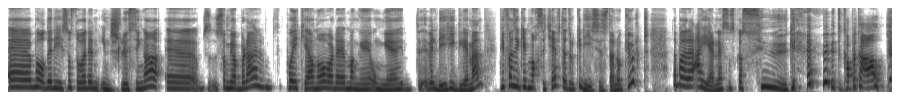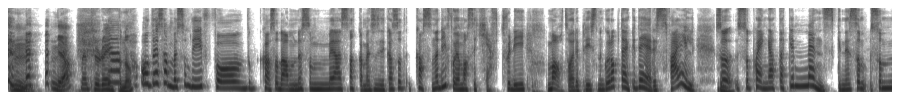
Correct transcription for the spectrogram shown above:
eh, både de som står i den innslusinga, eh, som jobber der, på Ikea nå var det mange unge, veldig hyggelige menn, de får sikkert masse kjeft. Jeg tror ikke de syns det er noe kult. Det er bare eierne som skal suge ut kapital. Mm. ja, men tror du er inne på noe. Og det er samme som de få kassadamene som jeg har snakka med, som sier kassene, de får jo masse kjeft fordi matvareprisene går opp. Det er jo ikke deres feil. Så, så poenget er at det er ikke menneskene som, som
